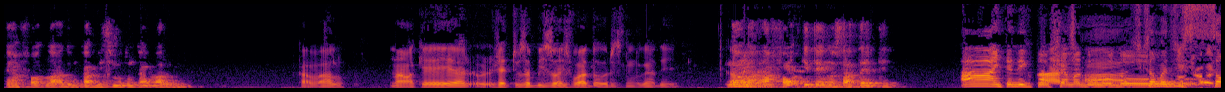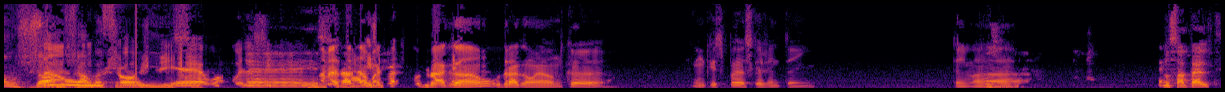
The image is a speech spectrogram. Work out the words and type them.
Tem uma foto lá de um cabo em cima de um cavalo? Cavalo? Não, aqui a gente usa bisões voadores no lugar de... Não, a foto que tem no satélite. Ah, entendi que o povo ah, chama do, ah, do, Chama de São Jorge, São algo assim. Jorge, é, alguma coisa assim. É, isso. Na verdade não, mas o dragão, o dragão é a única, única espécie que a gente tem, tem lá... No satélite?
